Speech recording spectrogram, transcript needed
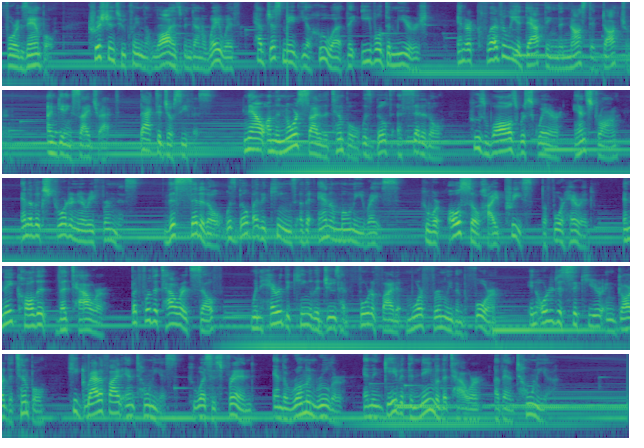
For example, Christians who claim the law has been done away with have just made Yahuwah the evil demiurge and are cleverly adapting the Gnostic doctrine. I'm getting sidetracked. Back to Josephus. Now, on the north side of the temple was built a citadel whose walls were square and strong and of extraordinary firmness. This citadel was built by the kings of the Asamonean race, who were also high priests before Herod, and they called it the Tower. But for the tower itself, when Herod the king of the Jews had fortified it more firmly than before, in order to secure and guard the temple, he gratified Antonius, who was his friend and the Roman ruler, and then gave it the name of the tower of Antonia.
